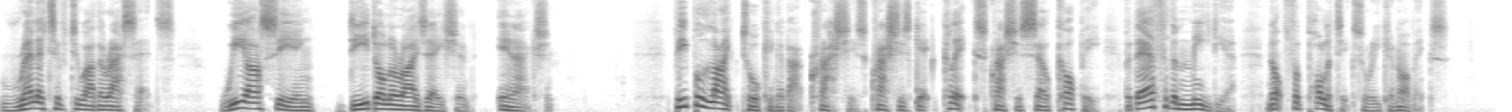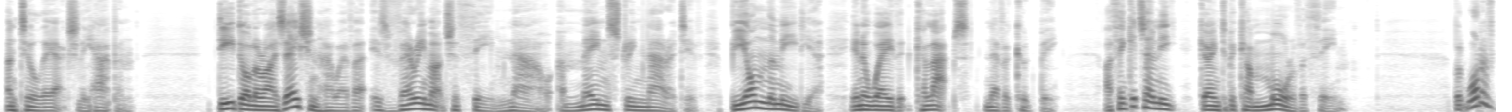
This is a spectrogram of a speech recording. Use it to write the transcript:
relative to other assets. We are seeing de dollarization in action. People like talking about crashes. Crashes get clicks, crashes sell copy, but they're for the media, not for politics or economics, until they actually happen. De dollarization, however, is very much a theme now, a mainstream narrative, beyond the media, in a way that collapse never could be. I think it's only going to become more of a theme. But what of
